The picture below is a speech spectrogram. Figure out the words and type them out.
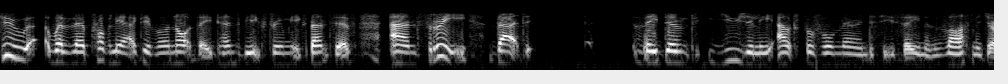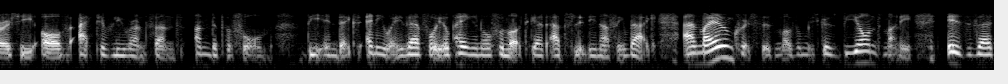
Two, whether they're properly active or not, they tend to be extremely expensive. And three, that they don't usually outperform their indices. So, you know, the vast majority of actively run funds underperform the index anyway. Therefore, you're paying an awful lot to get absolutely nothing back. And my own criticism of them, which goes beyond money, is that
